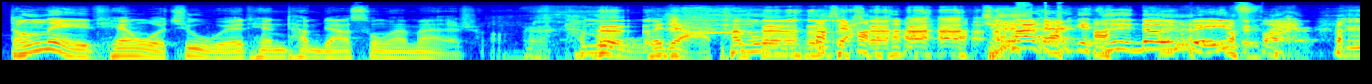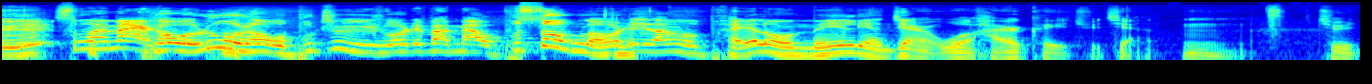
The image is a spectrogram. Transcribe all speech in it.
等哪一天我去五月天他们家送外卖的时候，他们五个家，他们五个家，差点给自己弄一伪粉儿。送外卖可我路上我不至于说这外卖我不送了，我这单我赔了，我没脸见人，我还是可以去见，嗯，去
